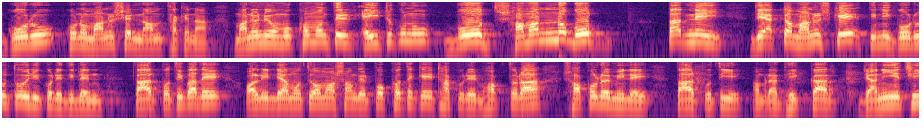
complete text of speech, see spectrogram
গরু কোনো মানুষের নাম থাকে না। মাননীয় মুখ্যমন্ত্রীর এইটুকুনু বোধ, সামান্য বোধ তার নেই যে, একটা মানুষকে তিনি গরু তৈরি করে দিলেন। তার প্রতিবাদে অল ইন্ডিয়া মতুয়ামা সংঘের পক্ষ থেকে ঠাকুরের ভক্তরা সকলে মিলে তার প্রতি আমরা ধিক্কার জানিয়েছি,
